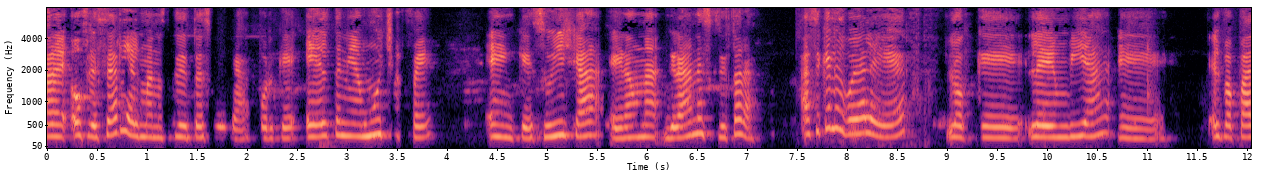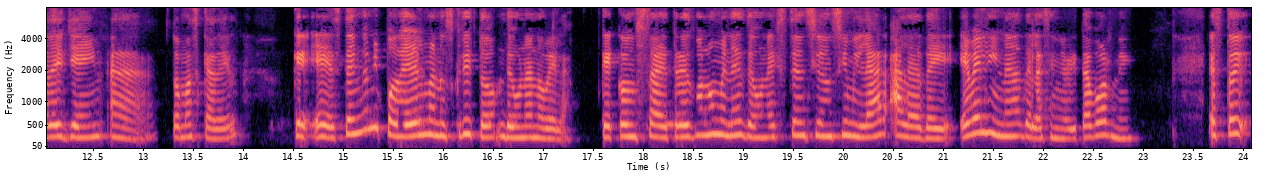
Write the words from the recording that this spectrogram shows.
para ofrecerle el manuscrito de su hija, porque él tenía mucha fe en que su hija era una gran escritora. Así que les voy a leer lo que le envía eh, el papá de Jane a Thomas Cadell, que es, tengo en mi poder el manuscrito de una novela que consta de tres volúmenes de una extensión similar a la de Evelina de la señorita Borney. Estoy,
